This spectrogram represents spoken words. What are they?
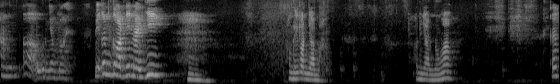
Ông ở nhầm rồi. Mẹ con gọt như này đi. Hmm. không đấy con nhầm à? Con nhầm đúng không? Các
